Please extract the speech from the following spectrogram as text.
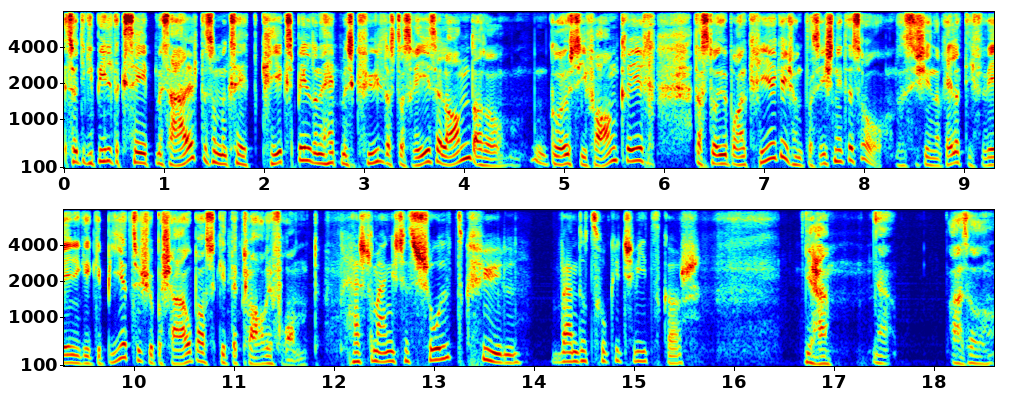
Solche Bilder sieht man selten, sondern man sieht Kriegsbilder und dann hat man das Gefühl, dass das Riesenland, also Größe Frankreich, dass da überall Krieg ist und das ist nicht so. Das ist in relativ wenigen Gebieten, es ist überschaubar, es gibt eine klare Front. Hast du manchmal ein Schuldgefühl, wenn du zurück in die Schweiz gehst? Ja, ja. Also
